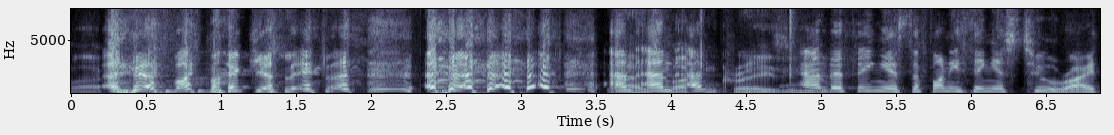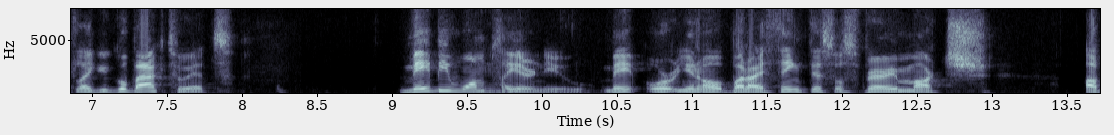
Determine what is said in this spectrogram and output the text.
Fuck, by Maikelele. and that's and, fucking and crazy. and man. the thing is, the funny thing is too, right? Like you go back to it. Maybe one Mm. player knew, maybe or you know, but I think this was very much a,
